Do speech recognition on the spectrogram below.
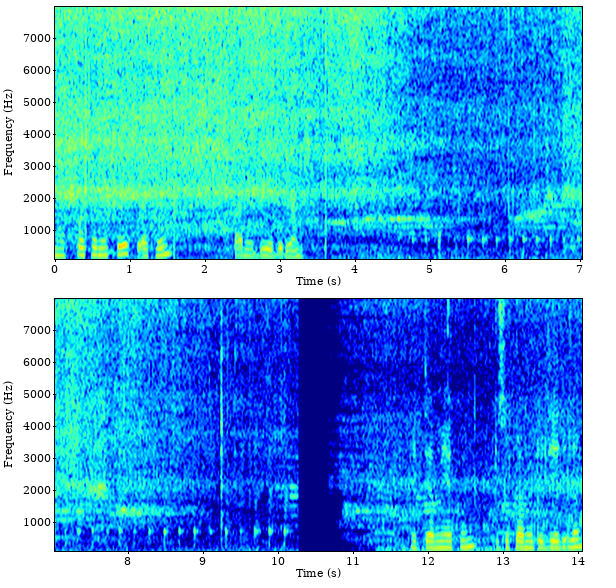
মাছ কষানো শেষ এখন পানি দিয়ে দিলাম। এতে আমি এখন কিছু টমেটো দিয়ে দিলাম।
